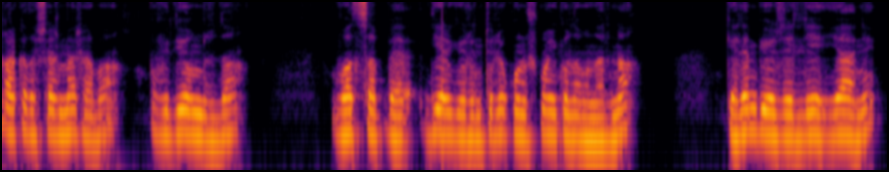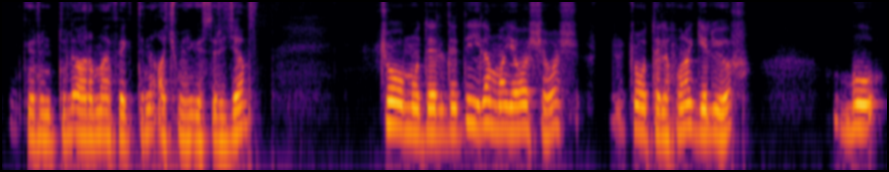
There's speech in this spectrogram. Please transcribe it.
Arkadaşlar merhaba. Bu videomuzda WhatsApp ve diğer görüntülü konuşma uygulamalarına gelen bir özelliği yani görüntülü arama efektini açmayı göstereceğim. Çoğu modelde değil ama yavaş yavaş çoğu telefona geliyor. Bu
